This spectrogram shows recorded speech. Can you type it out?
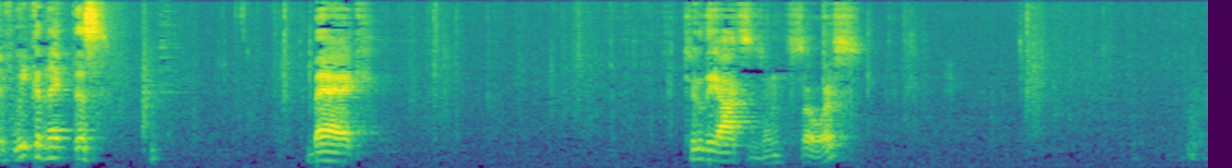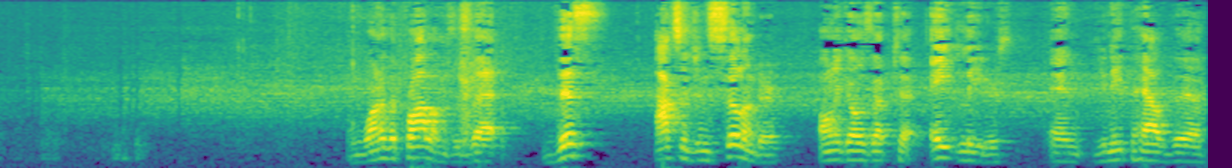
If we connect this bag to the oxygen source, And one of the problems is that this oxygen cylinder only goes up to 8 liters, and you need to have the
